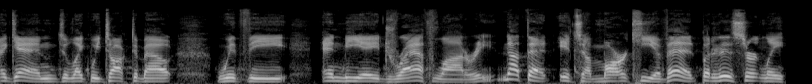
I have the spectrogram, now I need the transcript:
again, like we talked about with the NBA draft lottery, not that it's a marquee event, but it is certainly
